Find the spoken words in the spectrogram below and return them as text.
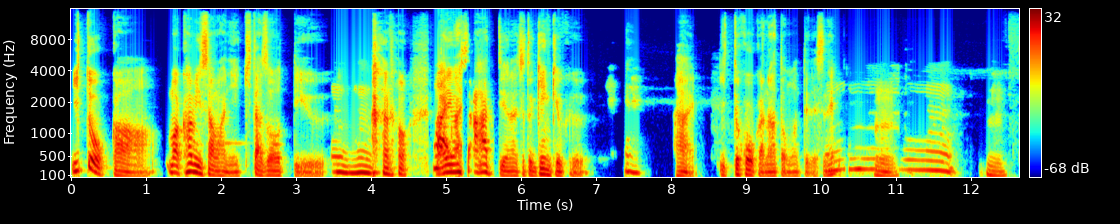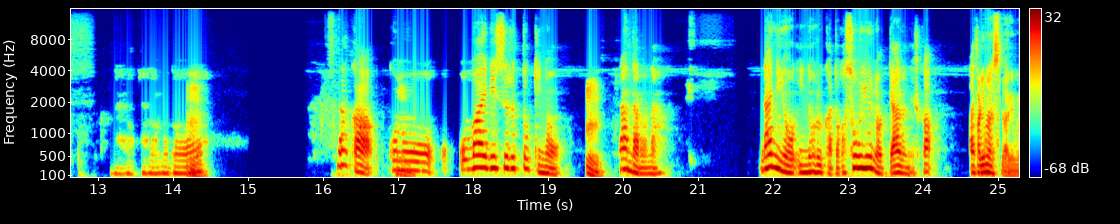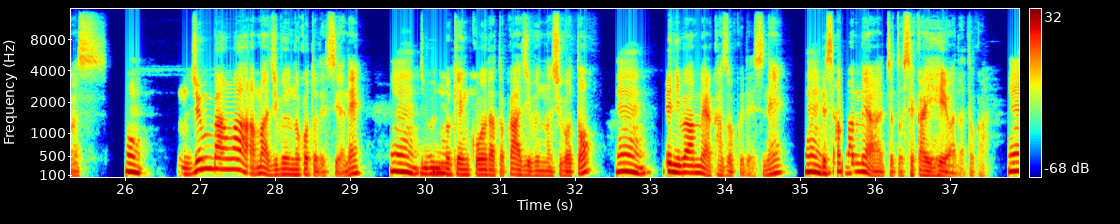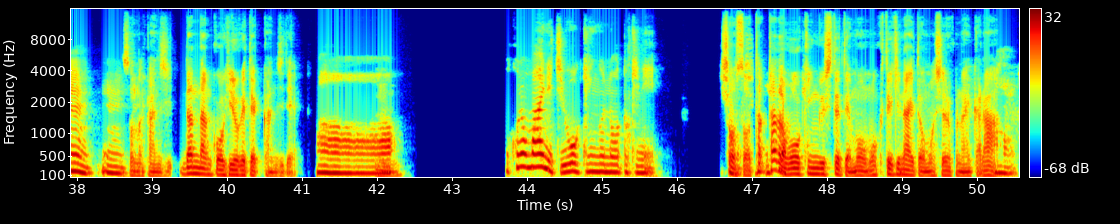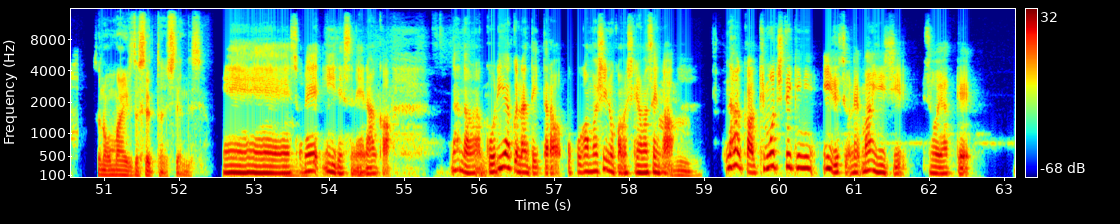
糸か、まあ神様に来たぞっていう、うんうん。あの、参りましたあーっていうのはちょっと元気よく、うんはい、言っとこうかなと思ってですね。うん。うん。うん。なるほど、なるほど。うんなんか、この、おお参りするときの、うん。なんだろうな。何を祈るかとか、そういうのってあるんですか？ああります、あります。うん。順番は、まあ自分のことですよね。うん。自分の健康だとか、自分の仕事。うん。で、2番目は家族ですね。うん。で、3番目はちょっと世界平和だとか、うん。うん。そんな感じ。だんだんこう広げていく感じで。ああ、うんこれを毎日ウォーキングの時に。そうそう。た、ただウォーキングしてても目的ないと面白くないから、はいそのお参りとセットにしてんですよ。ええそれいいですね。なんか、なんだろうな、ご利益なんて言ったらおこがましいのかもしれませんが、うんなんか気持ち的にいいですよね。毎日そうやって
